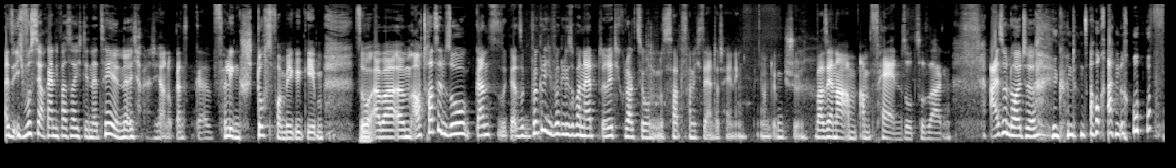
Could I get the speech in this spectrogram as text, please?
also ich wusste ja auch gar nicht, was soll ich denen erzählen. Ne? Ich habe natürlich auch noch ganz völligen Stuss von mir gegeben. So, ja. aber ähm, auch trotzdem so ganz, also wirklich, wirklich super nett, Aktion. Das hat, fand ich sehr entertaining und irgendwie schön. War sehr nah am, am Fan sozusagen. Also Leute, ihr könnt uns auch anrufen.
